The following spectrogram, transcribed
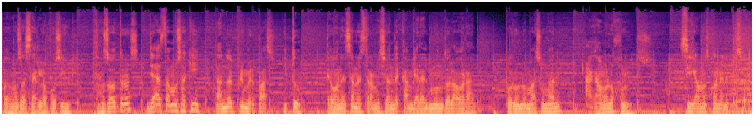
podemos hacer lo posible. Nosotros ya estamos aquí, dando el primer paso. ¿Y tú? ¿Te unes a nuestra misión de cambiar el mundo laboral por uno más humano? Hagámoslo juntos. Sigamos con el episodio.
